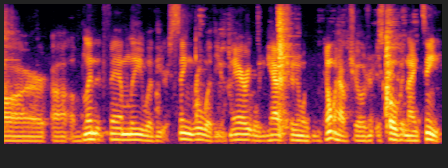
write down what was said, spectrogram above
are uh, a blended family, whether you're single, whether you're married, whether you have children, whether you don't have children, is COVID 19.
